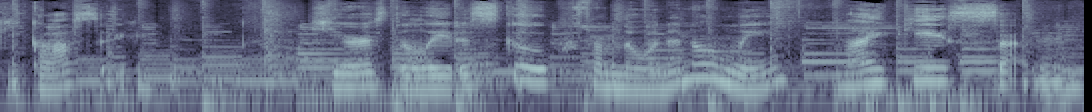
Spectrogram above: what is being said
Geekosity. Here's the latest scoop from the one and only Mikey Sutton.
